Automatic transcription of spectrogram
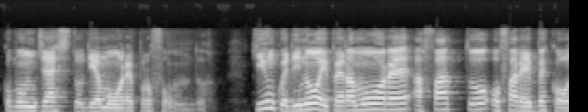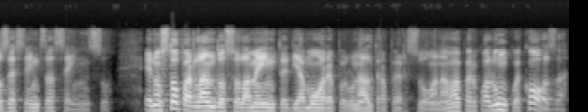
come un gesto di amore profondo. Chiunque di noi per amore ha fatto o farebbe cose senza senso. E non sto parlando solamente di amore per un'altra persona, ma per qualunque cosa.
